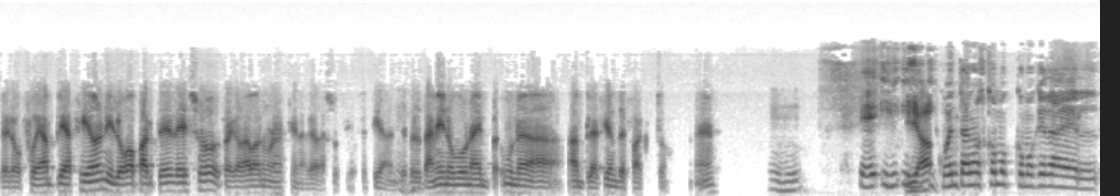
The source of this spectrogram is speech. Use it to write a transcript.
pero fue ampliación y luego aparte de eso regalaban una acción a cada socio, efectivamente. Pero también hubo una, una ampliación de facto. ¿eh? Eh, y, cuéntanos cómo, cómo queda el,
